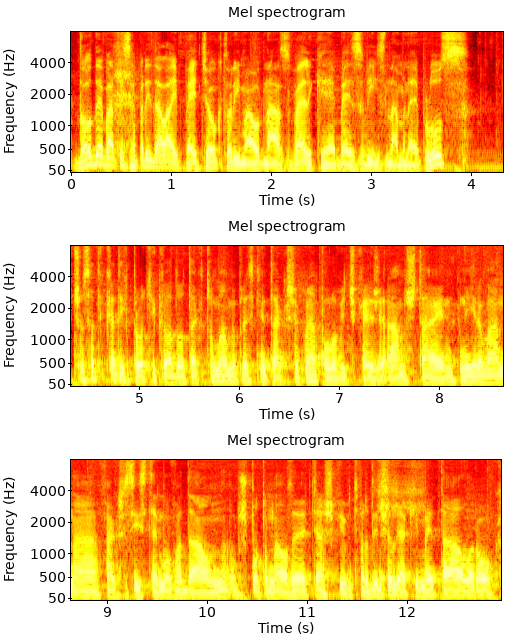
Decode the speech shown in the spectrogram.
Do debaty sa pridal aj Peťo, ktorý má od nás veľké bezvýznamné plus. Čo sa týka tých protikladov, tak to máme presne tak, že moja polovička je, že Rammstein, Nirvana, fakt, že System of a Down, už potom naozaj ťažký, tvrdý všelijaký metal, rock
